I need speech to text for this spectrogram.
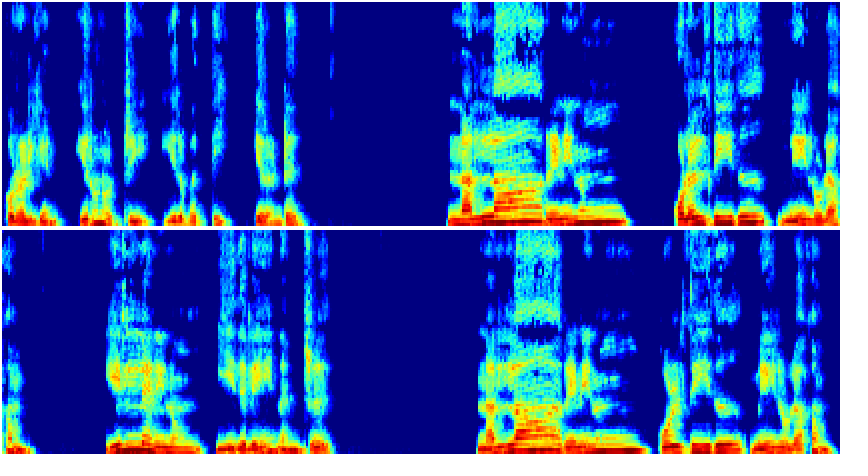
குரல் எண் இருநூற்றி இருபத்தி இரண்டு. நல்லாரெனினுங் கொளல்தீது மேலுலகம் இல்லெனினும் ஈதலே நன்று. நல்லாரெனினுங் கொள்தீது மேலுலகம்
